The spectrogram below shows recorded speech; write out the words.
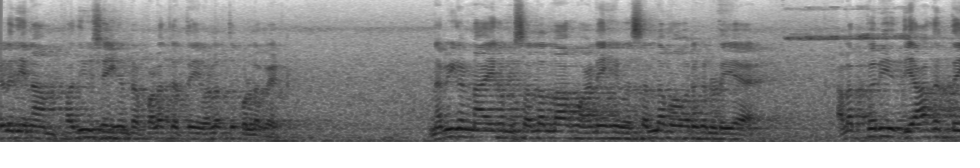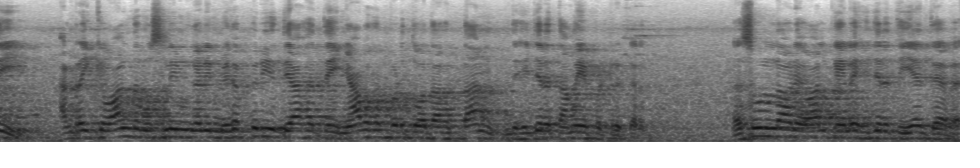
எழுதி நாம் பதிவு செய்கின்ற பழக்கத்தை வளர்த்து கொள்ள வேண்டும். நபிகள் நாயகம் சல்லல்லாஹு அலேஹி வசல்லம் அவர்களுடைய அளப்பெரிய தியாகத்தை அன்றைக்கு வாழ்ந்த முஸ்லீம்களின் மிகப்பெரிய தியாகத்தை ஞாபகப்படுத்துவதாகத்தான் இந்த ஹிஜரத் அமையப்பட்டிருக்கிறது. ரசூலுல்லாவுடைய வாழ்க்கையில் ஹிஜரத்து ஏன் தேவை?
